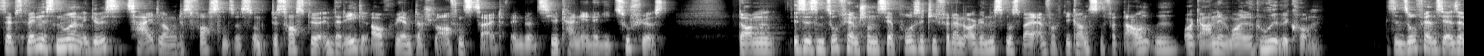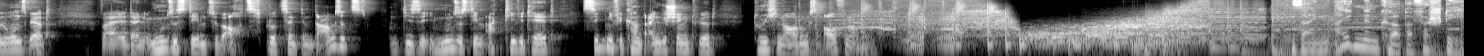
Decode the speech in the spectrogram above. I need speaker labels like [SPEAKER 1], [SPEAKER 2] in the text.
[SPEAKER 1] selbst wenn es nur eine gewisse Zeit lang des Fastens ist, und das hast du ja in der Regel auch während der Schlafenszeit, wenn du jetzt hier keine Energie zuführst, dann ist es insofern schon sehr positiv für deinen Organismus, weil einfach die ganzen verdauenden Organe mal Ruhe bekommen. Das ist insofern sehr, sehr lohnenswert, weil dein Immunsystem zu über 80 Prozent im Darm sitzt und diese Immunsystemaktivität signifikant eingeschränkt wird durch Nahrungsaufnahme.
[SPEAKER 2] Seinen eigenen Körper verstehen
